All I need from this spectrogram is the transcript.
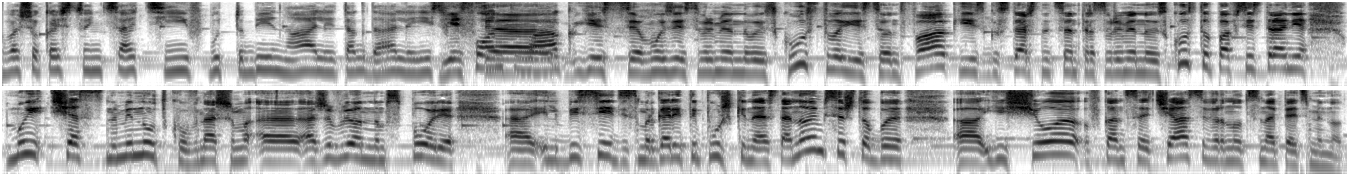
большое количество инициатив, будь то биеннале и так далее. Есть, есть фонд э, ВАК. Есть музей современного искусства, есть фонд ФАК, есть Государственный центр современного искусства по всей стране. Мы сейчас на минутку в нашем э, оживленном споре э, или беседе с Маргаритой Пушкиной остановимся, чтобы э, еще в конце часа вернуться на пять минут.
